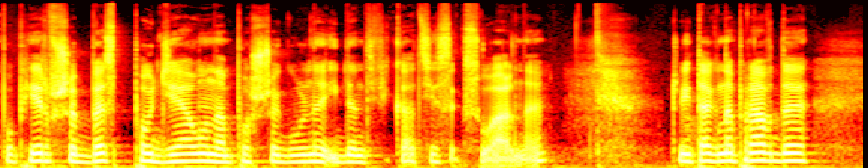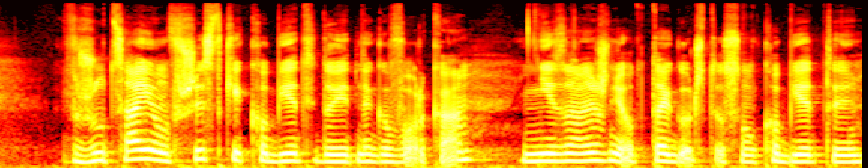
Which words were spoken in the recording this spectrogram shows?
po pierwsze, bez podziału na poszczególne identyfikacje seksualne, czyli tak naprawdę wrzucają wszystkie kobiety do jednego worka, niezależnie od tego, czy to są kobiety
